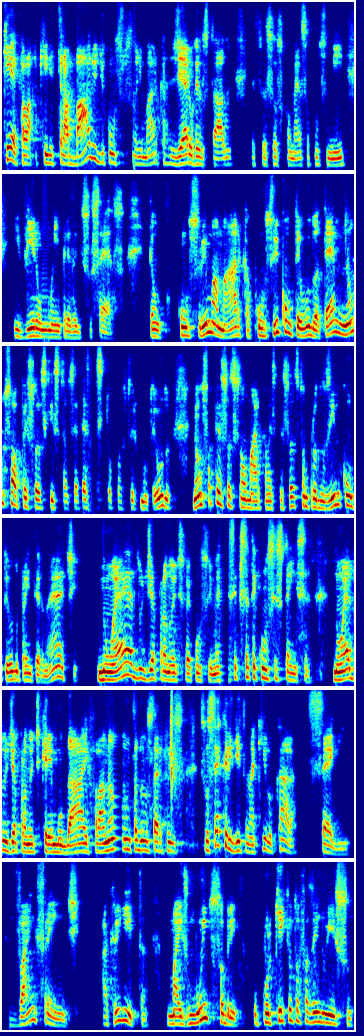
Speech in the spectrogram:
que aquele trabalho de construção de marca gera o resultado, as pessoas começam a consumir e viram uma empresa de sucesso. Então, construir uma marca, construir conteúdo, até não só pessoas que estão, você até citou construir conteúdo, não só pessoas que são marca, mas pessoas que estão produzindo conteúdo para a internet, não é do dia para noite que você vai construir, mas você precisa ter consistência. Não é do dia para noite querer mudar e falar, não, não está dando certo isso. Se você acredita naquilo, cara, segue, vai em frente, acredita. Mas muito sobre o porquê que eu estou fazendo isso.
